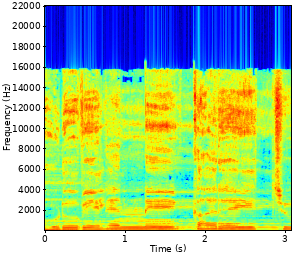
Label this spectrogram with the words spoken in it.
ഒടുവിലെന്നെ കരയിച്ചു.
